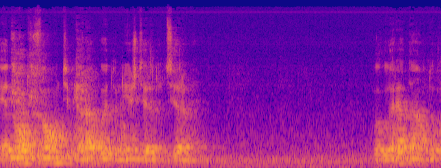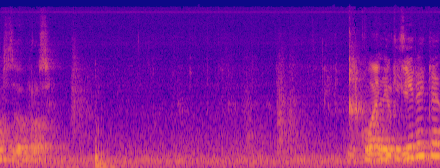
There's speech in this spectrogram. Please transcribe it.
е едно от основните пера, което ние ще редуцираме. Благодаря, давам думата за въпроси. Конкретизирайте,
